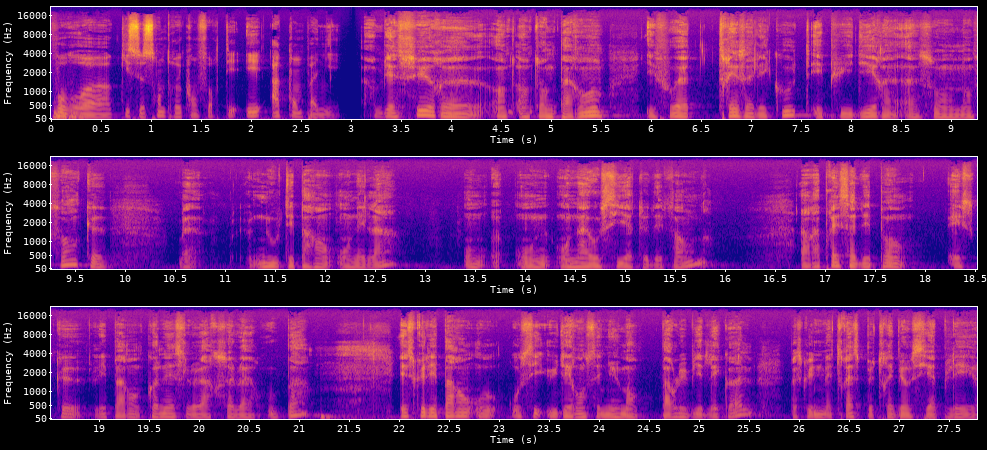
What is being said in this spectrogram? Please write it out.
pour euh, qu'il se sente réconforté et accompagné? Bien sûr, euh, en, tant que parent, il faut être très à l'écoute et puis dire à, son enfant que ben, nous, tes parents, on est là, on, on a aussi à te défendre. Alors après, ça dépend est-ce que les parents connaissent le harceleur ou pas? Est-ce que les parents ont aussi eu des renseignements par le biais de l'école? Parce qu'une maîtresse peut très bien aussi appeler euh,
